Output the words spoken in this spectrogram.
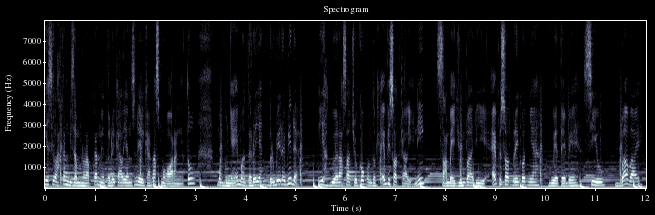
ya silahkan bisa menerapkan metode kalian sendiri karena semua orang itu mempunyai metode yang berbeda-beda. Ya, gue rasa cukup untuk episode kali ini. Sampai jumpa di episode berikutnya. Gue TB, see you, bye-bye.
